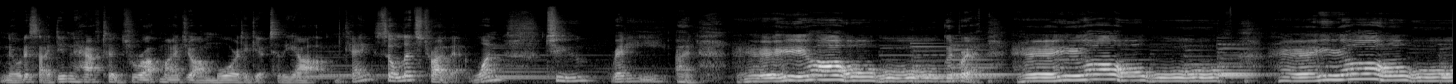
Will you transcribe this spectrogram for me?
Notice I didn't have to drop my jaw more to get to the ah, okay? So let's try that. One, two, ready, and hey oh, good breath. Hey oh, hey oh,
